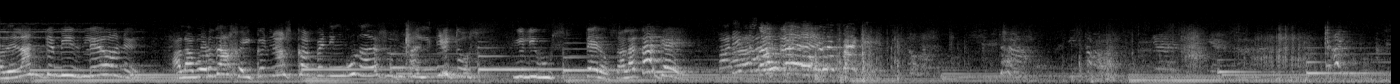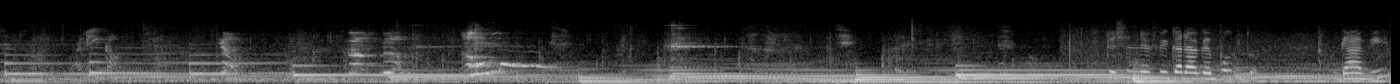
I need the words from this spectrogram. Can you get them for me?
Adelante, mis leones, al abordaje y que no escape ninguno de esos malditos filibusteros. ¡Al ataque! ¡Ataque! ¿Qué significará qué punto? Gaby,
